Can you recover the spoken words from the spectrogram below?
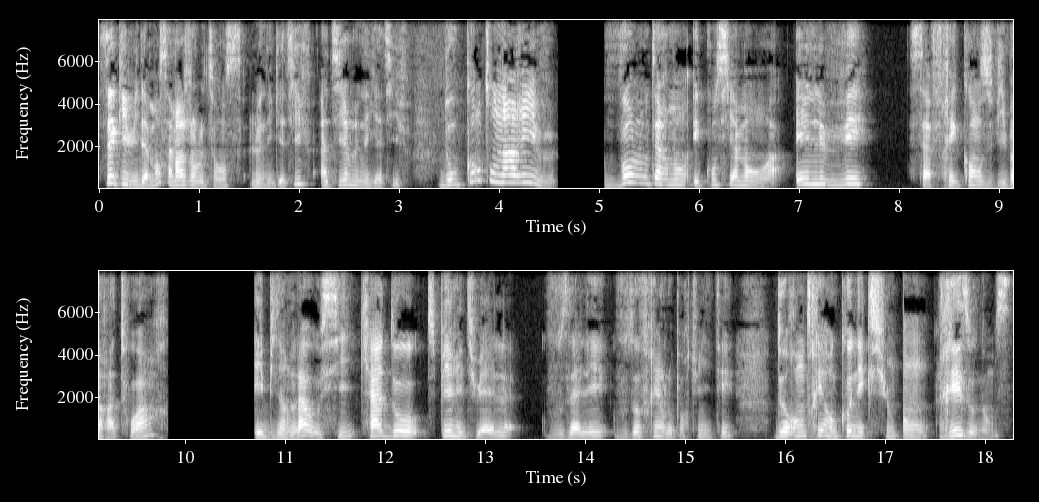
c'est qu'évidemment ça marche dans l'autre sens. Le négatif attire le négatif. Donc quand on arrive volontairement et consciemment à élever sa fréquence vibratoire, et eh bien là aussi, cadeau spirituel, vous allez vous offrir l'opportunité de rentrer en connexion, en résonance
